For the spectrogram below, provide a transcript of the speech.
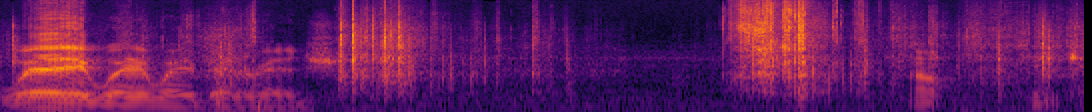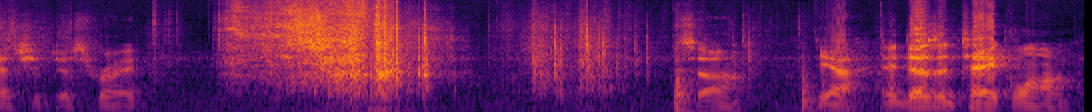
Way, way, way better edge. Oh, didn't catch it just right. So, yeah, it doesn't take long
